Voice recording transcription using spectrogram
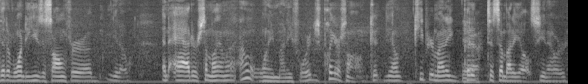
that have wanted to use a song for a you know an ad or something. I'm like, I don't want any money for it. Just play our song. You know, keep your money, put Yeah. it to somebody else. You know, or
